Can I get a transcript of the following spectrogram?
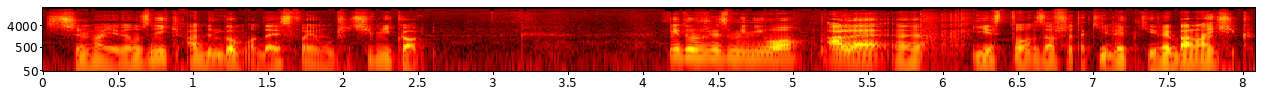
Wstrzymaj jedną z nich, a drugą oddaj swojemu przeciwnikowi. Niedużo się zmieniło, ale e, jest to zawsze taki lekki rebalansik.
